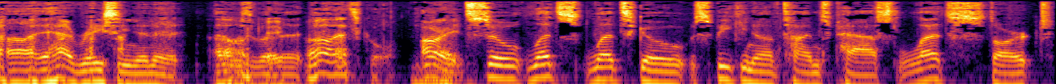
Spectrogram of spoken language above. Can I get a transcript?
Uh, it had racing in it. That was about Oh, it. Well, that's cool. All right, so let's let's go. Speaking of times past, let's start.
